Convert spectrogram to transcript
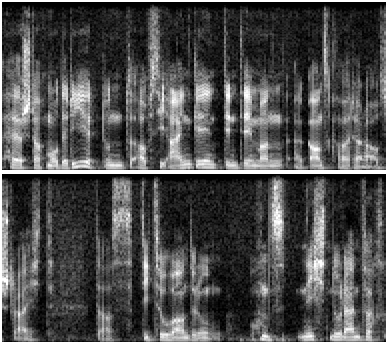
herrscht, auch moderiert und auf sie eingeht, indem man äh, ganz klar herausstreicht, dass die Zuwanderung uns nicht nur einfach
